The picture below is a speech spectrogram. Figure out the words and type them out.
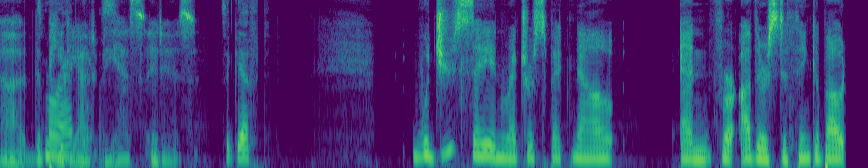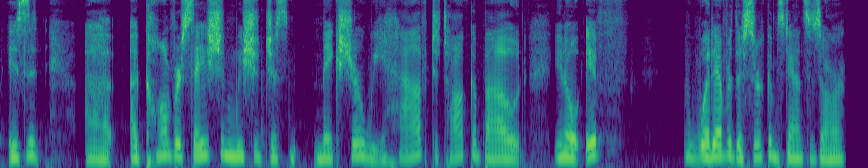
Uh, the pediatric, yes, it is. It's a gift. Would you say, in retrospect now, and for others to think about, is it uh, a conversation we should just make sure we have to talk about? You know, if whatever the circumstances are,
